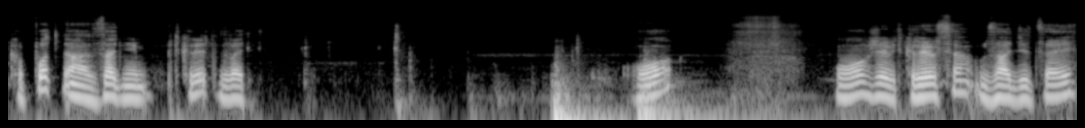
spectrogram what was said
капот. А, задній відкритий. Давайте. О! О, вже відкрився. Ззаді цей.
